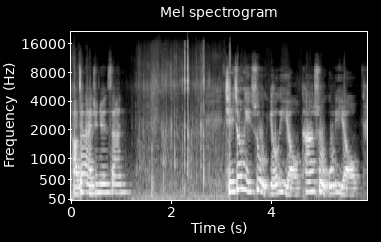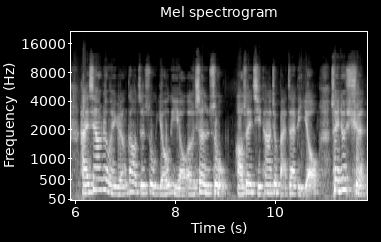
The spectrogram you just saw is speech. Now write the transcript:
好，再来圈圈三，其中一诉有理由，他诉无理由，还是要认为原告之诉有理由而胜诉。好，所以其他就摆在理由，所以你就选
